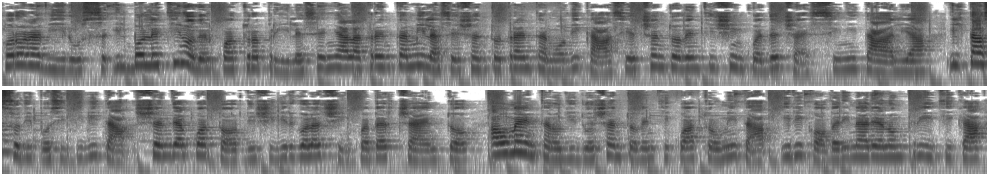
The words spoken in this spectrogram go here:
Coronavirus. Il bollettino del 4 aprile segnala 30.630 nuovi casi e 125 decessi in Italia. Il tasso di positività scende al 14,5%. Aumentano di 224 unità i ricoveri in area non critica.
